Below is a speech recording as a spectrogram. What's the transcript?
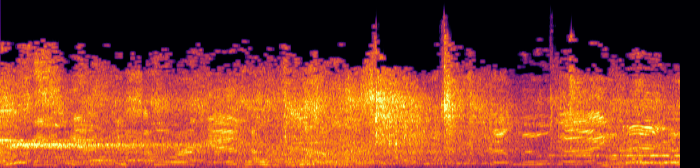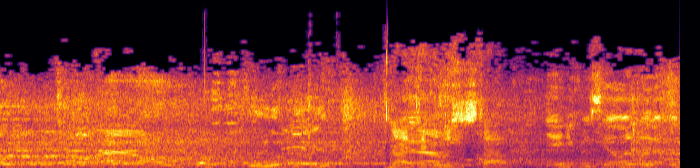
Did he get to score again? That little guy? It looked like it. No, I think it was a stop. Yeah, he was the only one that was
